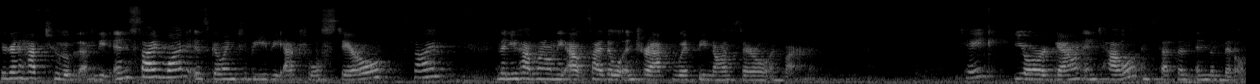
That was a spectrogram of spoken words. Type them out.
You're gonna have two of them. The inside one is going to be the actual sterile side, and then you have one on the outside that will interact with the non-sterile environment. Take your gown and towel and set them in the middle.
